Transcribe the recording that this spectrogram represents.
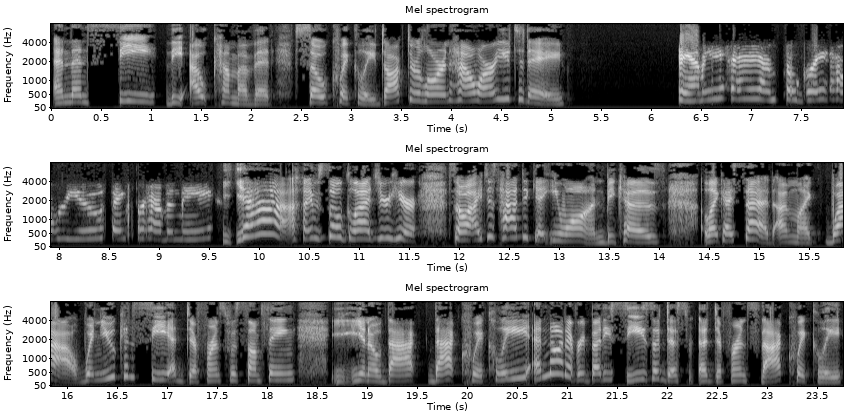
and then see the outcome of it so quickly. Dr. Lauren, how are you today? Tammy, hey, I'm so great. How are you? Thanks for having me. Yeah, I'm so glad you're here. So I just had to get you on because, like I said, I'm like, wow, when you can see a difference with something, you know that that quickly, and not everybody sees a, dis- a difference that quickly,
